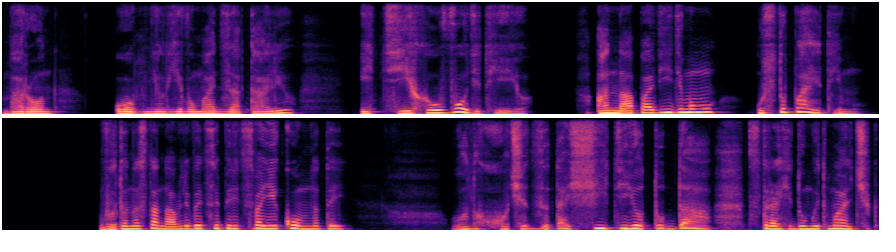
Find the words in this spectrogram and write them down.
Барон обнял его мать за талию и тихо уводит ее. Она, по-видимому, уступает ему. Вот он останавливается перед своей комнатой. Он хочет затащить ее туда, в страхе думает мальчик.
